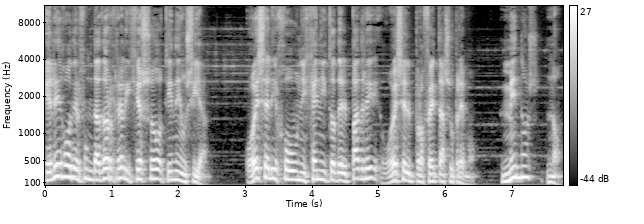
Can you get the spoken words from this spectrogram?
El ego del fundador religioso tiene usía. O es el hijo unigénito del Padre o es el profeta supremo. Menos no.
